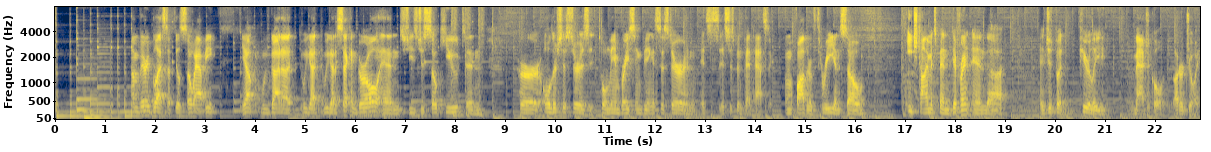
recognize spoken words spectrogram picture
I'm very blessed. I feel so happy. Yep, we've got a we got we got a second girl, and she's just so cute. And her older sister is totally embracing being a sister, and it's it's just been fantastic. I'm a father of three, and so each time it's been different, and uh, it just but purely magical, utter joy.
